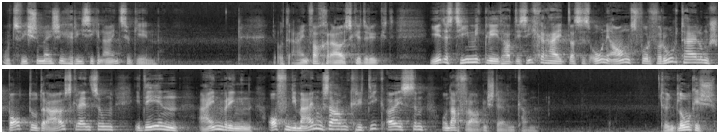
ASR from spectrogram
um zwischenmenschliche Risiken einzugehen. Oder einfacher ausgedrückt, jedes Teammitglied hat die Sicherheit, dass es ohne Angst vor Verurteilung, Spott oder Ausgrenzung Ideen einbringen, offen die Meinung sagen, Kritik äußern und auch Fragen stellen kann. Tönt logisch.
